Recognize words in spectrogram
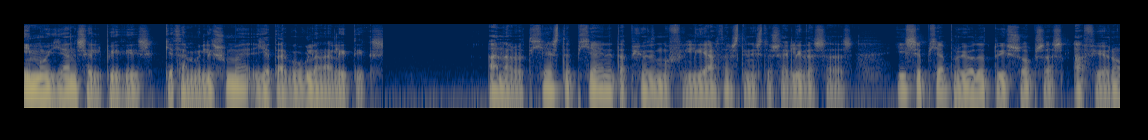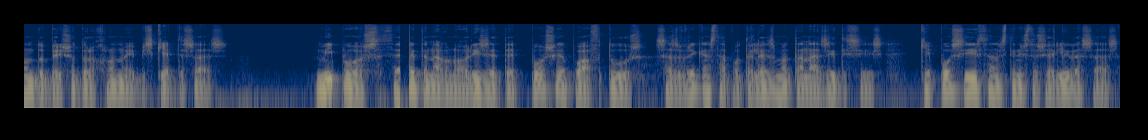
Είμαι ο Γιάννης Ελπίδης και θα μιλήσουμε για τα Google Analytics. Αναρωτιέστε ποια είναι τα πιο δημοφιλή άρθρα στην ιστοσελίδα σας ή σε ποια προϊόντα του e-shop σας αφιερώνουν τον περισσότερο χρόνο οι επισκέπτες σας; Μήπως θέλετε να γνωρίζετε πόσοι από αυτούς σας βρήκαν στα αποτελέσματα αναζήτησης και πόσοι ήρθαν στην ιστοσελίδα σας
